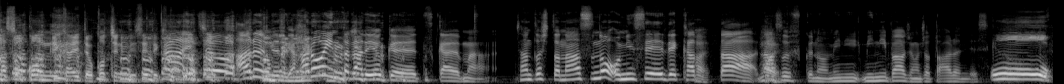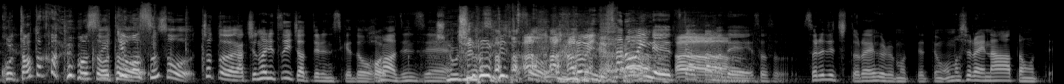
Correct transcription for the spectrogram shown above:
パソコンに書いてこっちに見せてきた一応あるんですけどハロウィンとかでよく使うまあちゃんとしたナースのお店で買ったナース服のミニ,、ミニバージョンがちょっとあるんですけど。おおこれ戦えますそうそうちょっとだから血のりついちゃってるんですけど、はい。まあ全然。ハロウィンですか？ハロウィンで使ったのでそうそうそれでちょっとライフル持ってやっても面白いなと思って。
